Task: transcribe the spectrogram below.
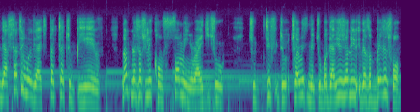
there are certain ways they are expected to behave, not necessarily conforming, right, to to, diff, to to everything they do, but they are usually there's a basis for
